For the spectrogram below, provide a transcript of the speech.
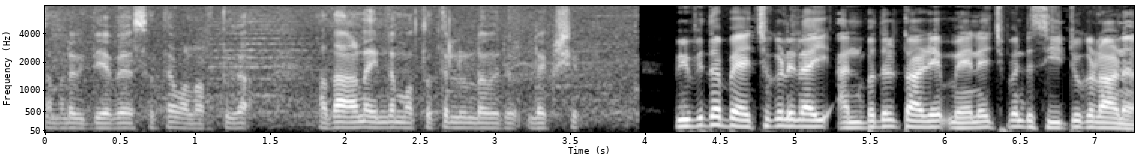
നമ്മുടെ വിദ്യാഭ്യാസത്തെ വളർത്തുക. അതാണ് എന്റെ മൊത്തത്തിലുള്ള ഒരു ലക്ഷ്യം. വിവിധ ബാച്ചുകളിലായി അൻപതിൽ താഴെ മാനേജ്മെന്റ് സീറ്റുകളാണ്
